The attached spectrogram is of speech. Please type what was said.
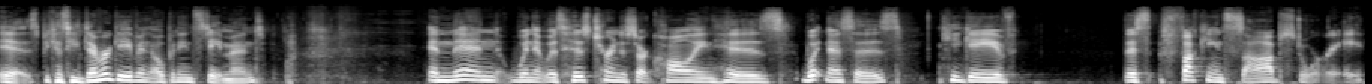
is because he never gave an opening statement. And then when it was his turn to start calling his witnesses, he gave this fucking sob story.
